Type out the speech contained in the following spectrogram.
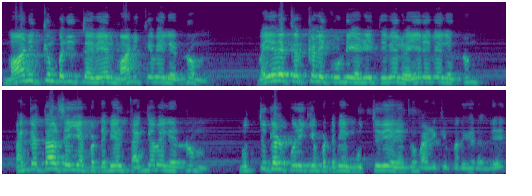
மாணிக்கம் பதித்த வேல் மாணிக்கவேல் என்றும் வைர கற்களை கொண்டு இழைத்த வேல் வைரவேல் என்றும் தங்கத்தால் செய்யப்பட்ட வேல் தங்கவேல் என்றும் முத்துக்கள் பொறிக்கப்பட்ட வேல் முத்துவேல் என்றும் அழைக்கப்படுகிறது.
